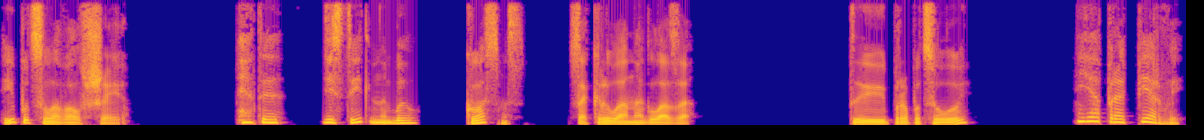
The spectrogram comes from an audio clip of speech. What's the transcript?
и поцеловал в шею. Это действительно был космос? Закрыла она глаза. Ты про поцелуй? Я про первый.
